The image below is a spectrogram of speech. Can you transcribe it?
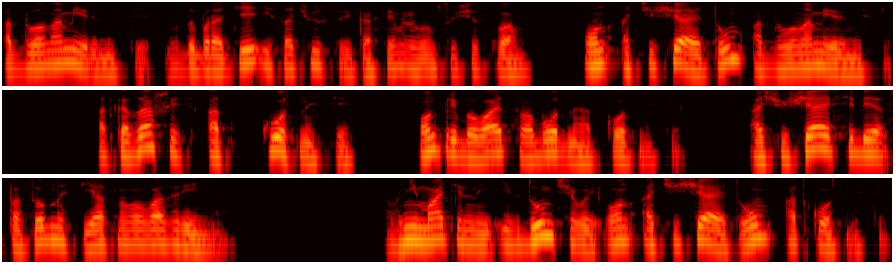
от злонамеренности, в доброте и сочувствии ко всем живым существам. Он очищает ум от злонамеренности. Отказавшись от косности, он пребывает свободный от косности, ощущая в себе способность ясного воззрения. внимательный и вдумчивый, он очищает ум от косности.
